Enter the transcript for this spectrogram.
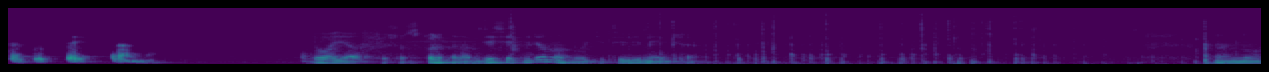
Такой сайт странный. Давай я впишу. Сколько там? 10 миллионов будет или меньше? А, ну.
